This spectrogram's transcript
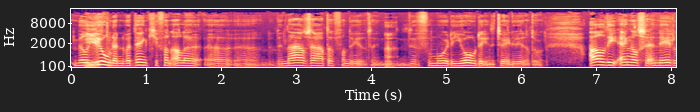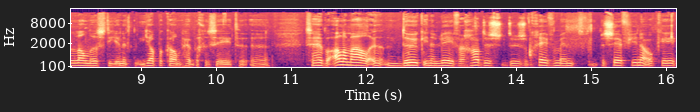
miljoenen. Wat denk je van alle de nazaten van de, de, de vermoorde Joden in de Tweede Wereldoorlog? Al die Engelsen en Nederlanders die in het Jappenkamp hebben gezeten. Ze hebben allemaal een, deuk in hun leven gehad. Dus, dus op een gegeven moment besef je, nou oké,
